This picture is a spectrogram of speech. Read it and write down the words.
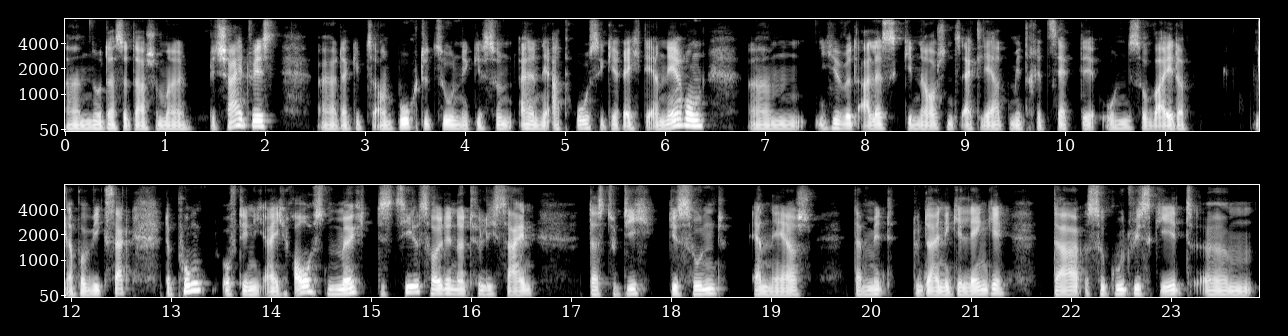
Ähm, nur, dass ihr da schon mal Bescheid wisst. Äh, da gibt es auch ein Buch dazu, eine, gesund, äh, eine arthrosegerechte Ernährung. Ähm, hier wird alles genauestens erklärt mit Rezepte und so weiter. Aber wie gesagt, der Punkt, auf den ich eigentlich raus möchte, das Ziel sollte natürlich sein, dass du dich gesund ernährst, damit du deine Gelenke da so gut wie es geht, ähm,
